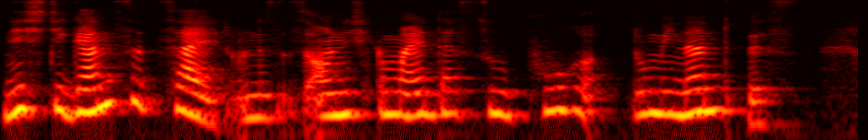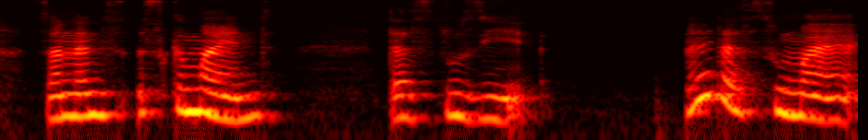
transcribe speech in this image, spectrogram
Nicht die ganze Zeit. Und es ist auch nicht gemeint, dass du pur dominant bist, sondern es ist gemeint, dass du sie ne, dass du mal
